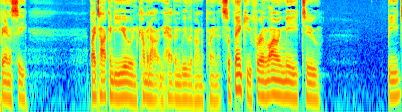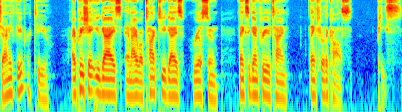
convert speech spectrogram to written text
fantasy by talking to you and coming out and having We Live on a Planet. So thank you for allowing me to be Johnny Fever to you. I appreciate you guys, and I will talk to you guys real soon. Thanks again for your time. Thanks for the calls. Peace.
